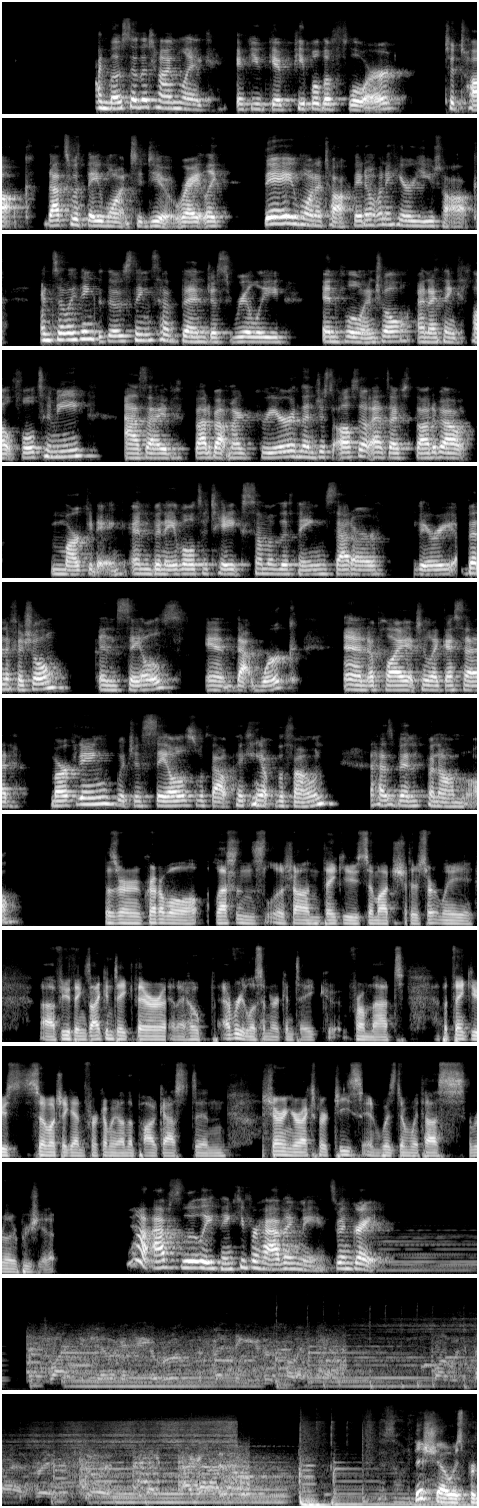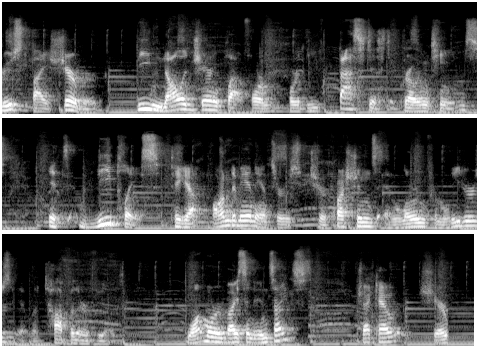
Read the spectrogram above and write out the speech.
And most of the time, like if you give people the floor to talk, that's what they want to do, right? Like they want to talk, they don't want to hear you talk. And so I think those things have been just really influential and I think helpful to me as I've thought about my career. And then just also as I've thought about marketing and been able to take some of the things that are very beneficial in sales and that work and apply it to, like I said, marketing, which is sales without picking up the phone, has been phenomenal. Those are incredible lessons, LaShaun. Thank you so much. There's certainly a few things I can take there, and I hope every listener can take from that. But thank you so much again for coming on the podcast and sharing your expertise and wisdom with us. I really appreciate it. Yeah, absolutely. Thank you for having me. It's been great. This show is produced by Sharebird, the knowledge sharing platform for the fastest growing teams. It's the place to get on demand answers to your questions and learn from leaders at the top of their field. Want more advice and insights? Check out Sharebird.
